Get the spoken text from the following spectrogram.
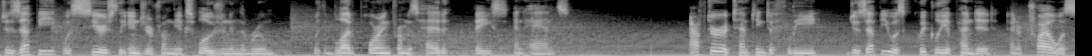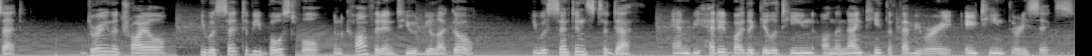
Giuseppe was seriously injured from the explosion in the room, with blood pouring from his head, face, and hands. After attempting to flee, Giuseppe was quickly appended and a trial was set. During the trial, he was said to be boastful and confident he would be let go. He was sentenced to death and beheaded by the guillotine on the 19th of February 1836.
